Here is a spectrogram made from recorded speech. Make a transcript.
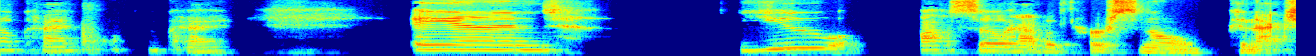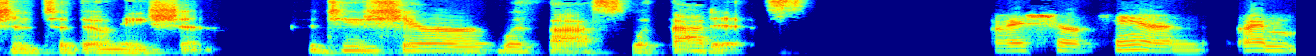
Okay. Okay. And you also have a personal connection to donation. Could you share with us what that is? I sure can. I'm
